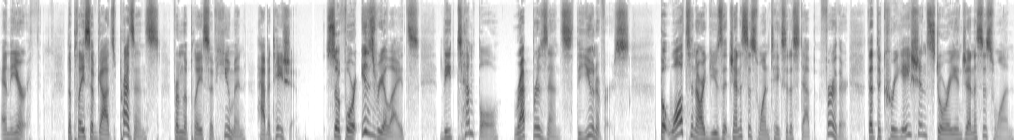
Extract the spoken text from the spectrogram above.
and the earth, the place of God's presence from the place of human habitation. So for Israelites, the temple represents the universe. But Walton argues that Genesis 1 takes it a step further, that the creation story in Genesis 1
